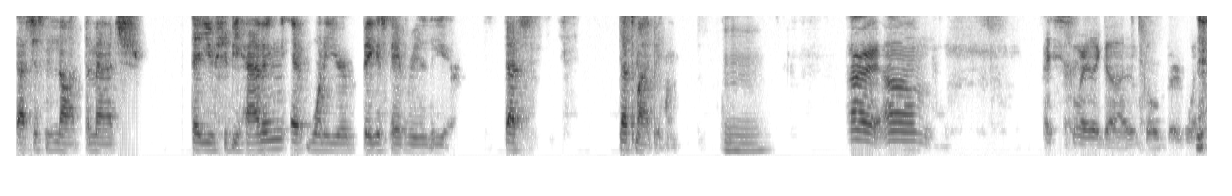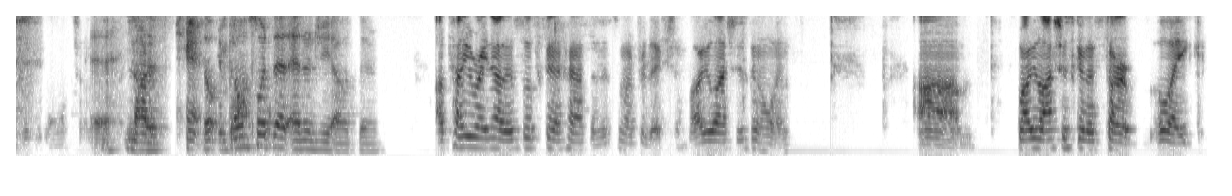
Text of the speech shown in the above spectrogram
that's just not the match that you should be having at one of your biggest pay per views of the year. That's that's my opinion. Mm-hmm. All right. Um, I swear to God, if Goldberg wins this match, eh, not as can't. Don't, don't, put that energy out there. I'll tell you right now. This is what's going to happen. This is my prediction. Bobby Lashley's going to win. Um, Bobby Lashley's gonna start like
